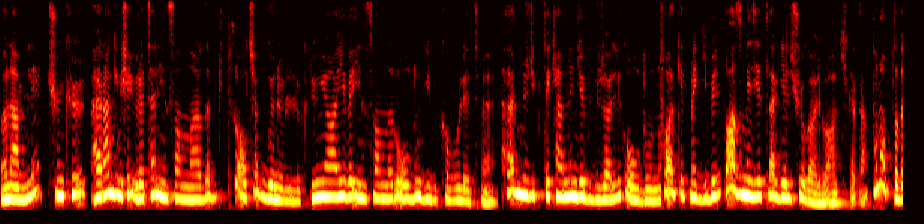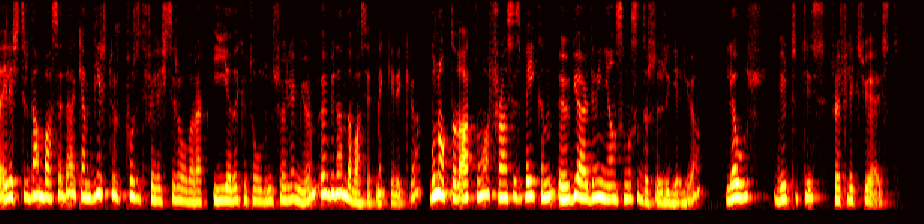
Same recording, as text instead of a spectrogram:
önemli. Çünkü herhangi bir şey üreten insanlarda bir tür alçak gönüllülük, dünyayı ve insanları olduğu gibi kabul etme, her müzikte kendince bir güzellik olduğunu fark etme gibi bazı meziyetler gelişiyor galiba hakikaten. Bu noktada eleştiriden bahsederken bir tür pozitif eleştiri olarak iyi ya da kötü olduğunu söylemiyorum. Övgüden de bahsetmek gerekiyor. Bu noktada aklıma Francis Bacon'ın övgü erdemin yansımasıdır sözü geliyor. Laus virtutis reflexio est.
